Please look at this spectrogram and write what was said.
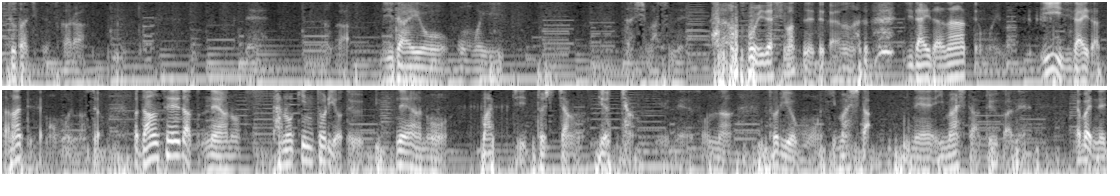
人たちですから、ね、なんか時代を思い出しますね。思い出しますね。てか、時代だなって思います。いい時代だったなってでも思いますよ。男性だとね、あの、タノキントリオというね、あの、マッチ、トシちゃん、ヨッちゃんっていうね、そんなトリオもいました。ね、いましたというかね、やっぱりね、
